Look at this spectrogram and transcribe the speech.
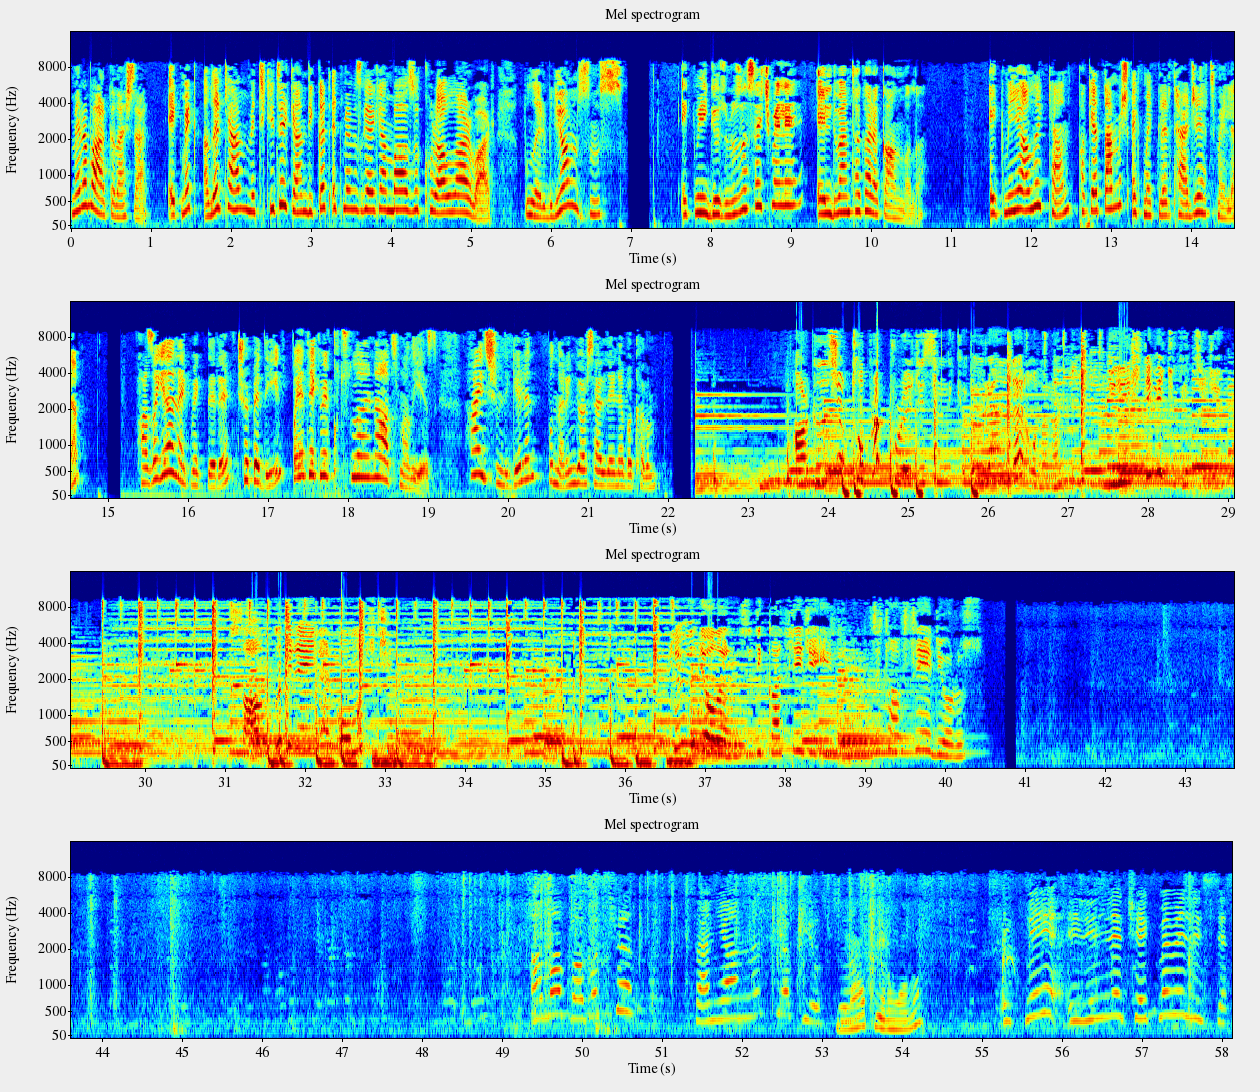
Merhaba arkadaşlar. Ekmek alırken ve tüketirken dikkat etmemiz gereken bazı kurallar var. Bunları biliyor musunuz? Ekmeği gözümüzle seçmeli, eldiven takarak almalı. Ekmeği alırken paketlenmiş ekmekleri tercih etmeli. Fazla gelen ekmekleri çöpe değil, bayat ekmek kutularına atmalıyız. Haydi şimdi gelin bunların görsellerine bakalım. Arkadaşım toprak projesindeki öğrenciler olarak bilinçli bir tüketici, sağlıklı bireyler olmak için tüm videolarımızı dikkatlice izlemenizi tavsiye ediyoruz. Ama babacığım sen yanlış yapıyorsun. Ne yapıyorum oğlum? Ekmeği elinle çekmemelisin.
